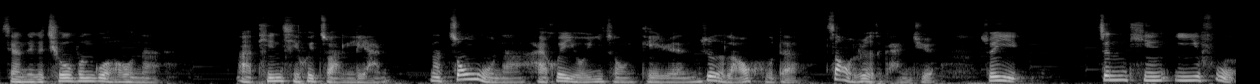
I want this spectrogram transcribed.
像这个秋风过后呢，啊，天气会转凉，那中午呢还会有一种给人热老虎的燥热的感觉，所以增添衣服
